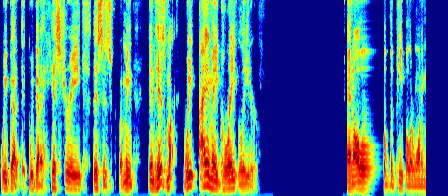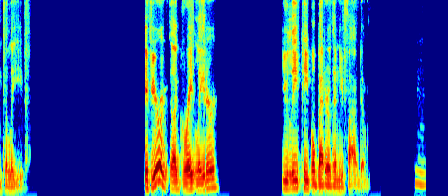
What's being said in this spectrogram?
We've got we've got a history. This is, I mean, in his mind, we I am a great leader. And all of the people are wanting to leave. If you're a great leader, you leave people better than you found them. Mm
